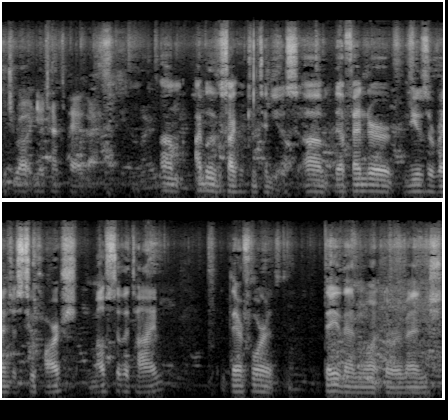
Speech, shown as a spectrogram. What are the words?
which you wrote in your tenth paragraph? Um, I believe the cycle continues. Um, the offender views revenge as too harsh most of the time. Therefore, they then want the revenge.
